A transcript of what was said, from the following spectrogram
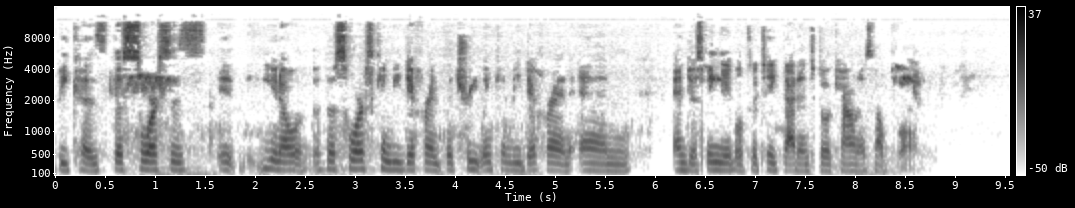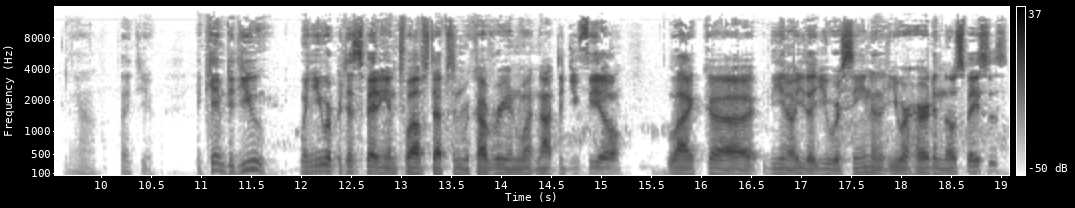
because the sources, it, you know, the source can be different, the treatment can be different, and and just being able to take that into account is helpful. Yeah, thank you. And Kim, did you, when you were participating in 12 steps in recovery and whatnot, did you feel like, uh, you know, that you were seen and that you were heard in those spaces?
